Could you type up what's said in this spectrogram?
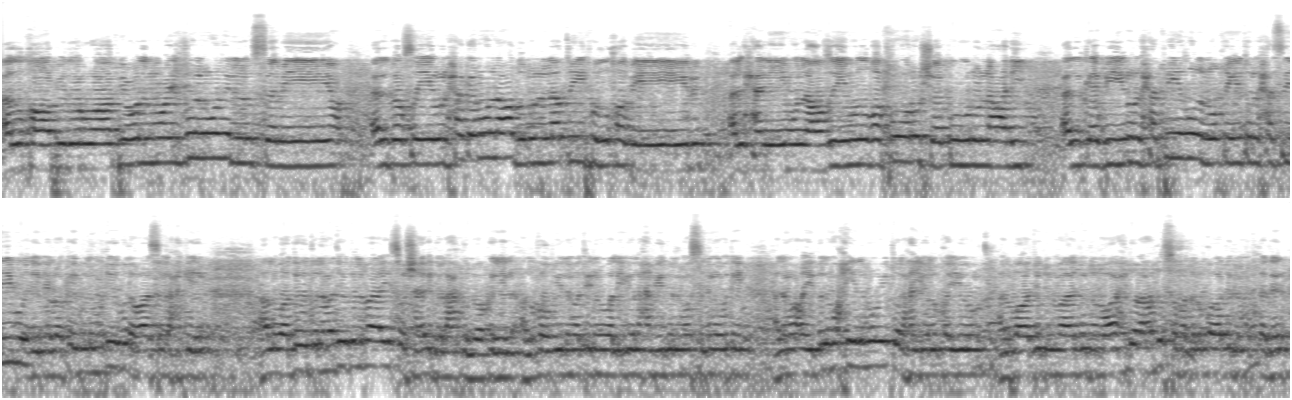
الخافض الرافع المعز المذل السميع البصير الحكم العدل اللطيف الخبير الحليم العظيم الغفور الشكور العلي الكبير الحفيظ المقيت الحسيب. الرقيب المجيب الواسع الحكيم الودود المجيد البائس الشهيد الحق الوكيل القوي المتين الولي الحميد المسلم المعيد المحيي المميت الحي القيوم الواجد الماجد الواحد الاحد الصمد القادر المقتدر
